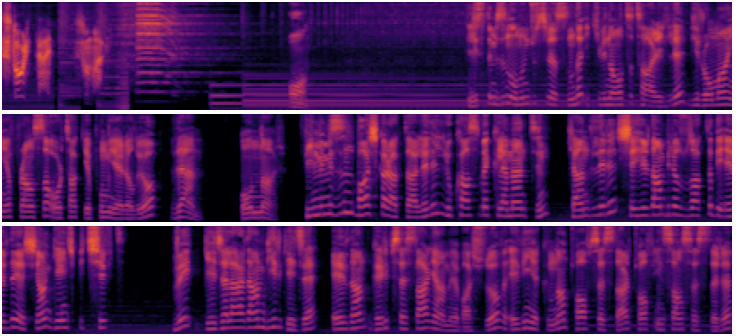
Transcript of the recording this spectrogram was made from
Storytel sunar. 10. Listemizin 10. sırasında 2006 tarihli bir Romanya-Fransa ortak yapımı yer alıyor. Them, Onlar. Filmimizin baş karakterleri Lucas ve Clementine kendileri şehirden biraz uzakta bir evde yaşayan genç bir çift ve gecelerden bir gece evden garip sesler gelmeye başlıyor ve evin yakından tuhaf sesler, tuhaf insan sesleri,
